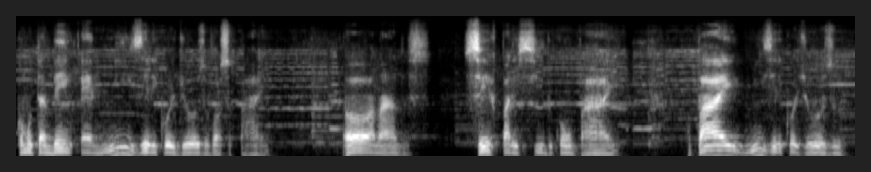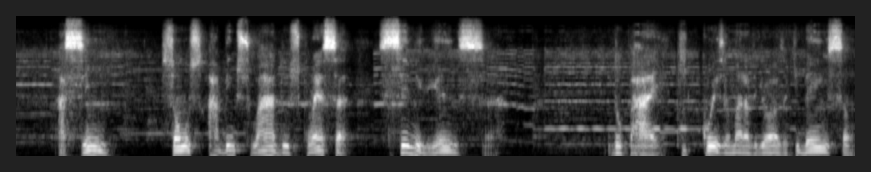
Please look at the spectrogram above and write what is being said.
como também é misericordioso vosso Pai. Ó oh, amados, ser parecido com o Pai, o Pai misericordioso, assim somos abençoados com essa semelhança do Pai. Que coisa maravilhosa, que bênção!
